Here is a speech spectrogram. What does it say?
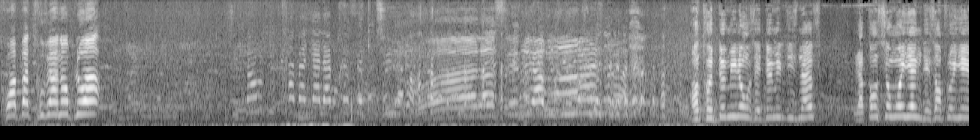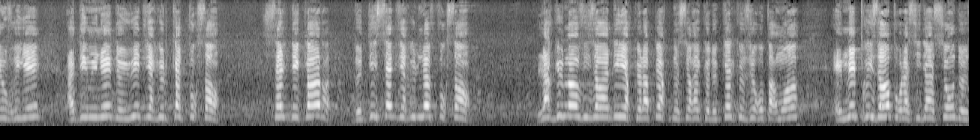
Trois pas de trouver un emploi. J'ai pas envie de travailler à la préfecture. Voilà, c'est bien, vous y êtes. Entre 2011 et 2019, la pension moyenne des employés et ouvriers a diminué de 8,4%, celle des cadres de 17,9%. L'argument visant à dire que la perte ne serait que de quelques euros par mois est méprisant pour la situation de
